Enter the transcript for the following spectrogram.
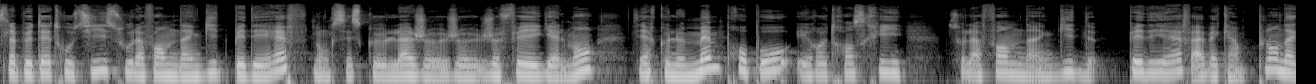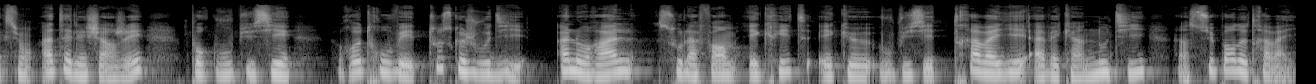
Cela peut être aussi sous la forme d'un guide PDF, donc c'est ce que là je, fais également, c'est-à-dire que le même propos est retranscrit sous la forme d'un guide PDF avec un plan d'action à télécharger pour que vous puissiez retrouver tout ce que je vous dis à l'oral sous la forme écrite et que vous puissiez travailler avec un outil, un support de travail.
